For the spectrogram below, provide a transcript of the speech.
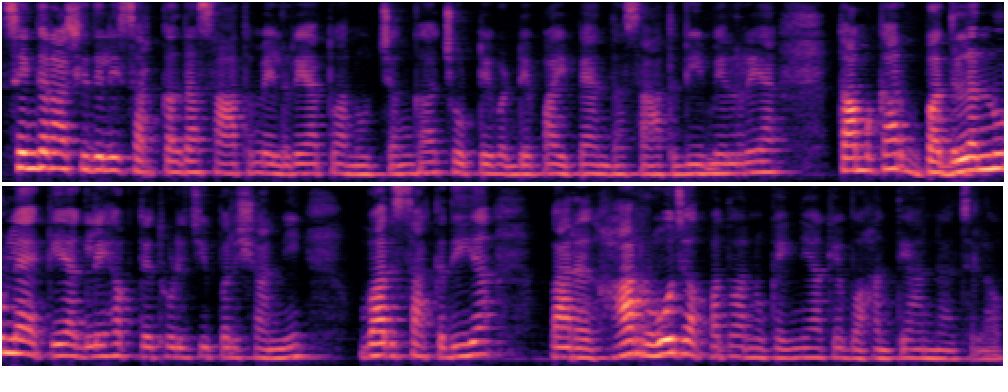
ਸਿੰਘ ਰਾਸ਼ੀ ਦੇ ਲਈ ਸਰਕਲ ਦਾ ਸਾਥ ਮਿਲ ਰਿਹਾ, ਤੁਹਾਨੂੰ ਚੰਗਾ, ਛੋਟੇ, ਵੱਡੇ ਭਾਈ ਭੈਣ ਦਾ ਸਾਥ ਵੀ ਮਿਲ ਰਿਹਾ। ਕੰਮਕਾਰ ਬਦਲਣ ਨੂੰ ਲੈ ਕੇ ਅਗਲੇ ਹਫ਼ਤੇ ਥੋੜੀ ਜਿਹੀ ਪਰੇਸ਼ਾਨੀ ਵੱਧ ਸਕਦੀ ਆ, ਪਰ ਹਰ ਰੋਜ਼ ਆਪਾਂ ਤੁਹਾਨੂੰ ਕਹਿੰਦੇ ਆ ਕਿ ਵਾਹਨ ਧਿਆਨ ਨਾਲ ਚਲਾਓ।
